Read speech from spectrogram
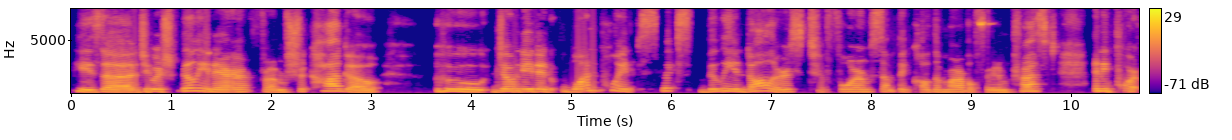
He's a Jewish billionaire from Chicago who donated $1.6 billion to form something called the Marble Freedom Trust. And he put,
